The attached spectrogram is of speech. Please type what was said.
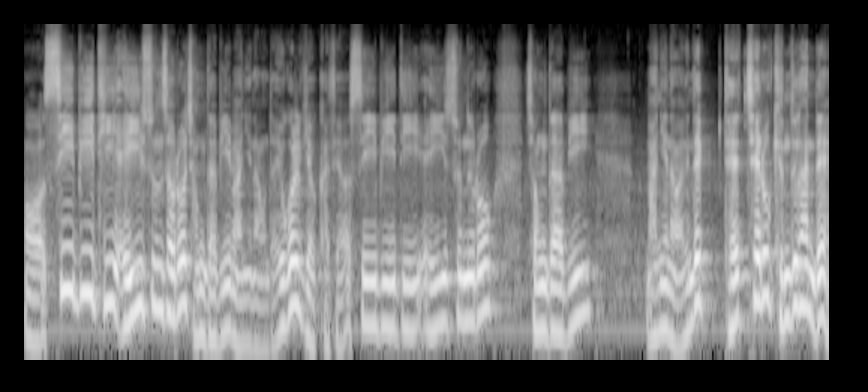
어, CBDA 순서로 정답이 많이 나온다. 이걸 기억하세요. CBDA 순으로 정답이 많이 나와요. 근데 대체로 균등한데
